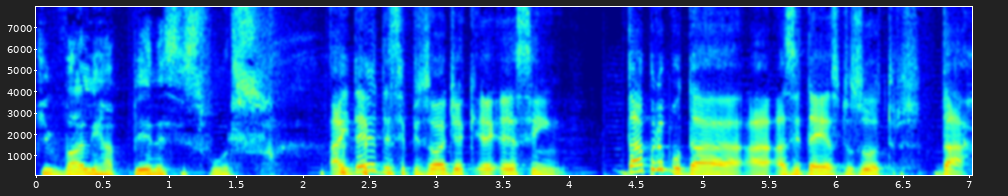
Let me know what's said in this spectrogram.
que valem a pena esse esforço. A ideia desse episódio é, é, é assim: dá para mudar a, as ideias dos outros? Dá.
